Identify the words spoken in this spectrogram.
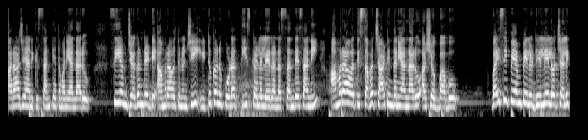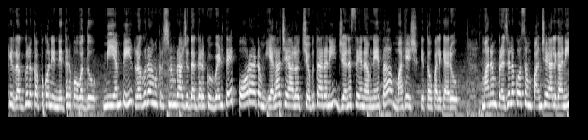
పరాజయానికి సంకేతమని అన్నారు. సీఎం జగన్ రెడ్డి అమరావతి నుంచి ఇటుకను కూడా తీసుకెళ్ళలేరన్న సందేశాన్ని అమరావతి సభ చాటిందని అన్నారు అశోక్ బాబు. వైసీపీ ఎంపీలు ఢిల్లీలో చలికి రగ్గులు కప్పుకొని నిద్రపోవద్దు. మీ ఎంపీ రఘురామకృష్ణంరాజు దగ్గరకు వెళ్తే పోరాటం ఎలా చేయాలో చెబుతారని జనసేన నేత మహేష్ హితో పలికారు. మనం ప్రజల కోసం పనిచేయాలి గాని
